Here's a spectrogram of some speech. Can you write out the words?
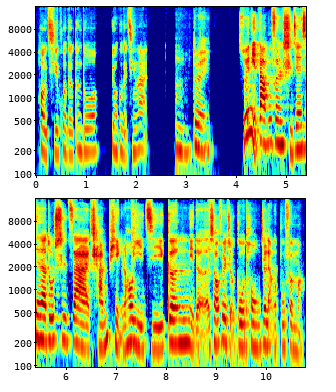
后期获得更多用户的青睐。嗯，对。所以你大部分时间现在都是在产品，然后以及跟你的消费者沟通这两个部分吗？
